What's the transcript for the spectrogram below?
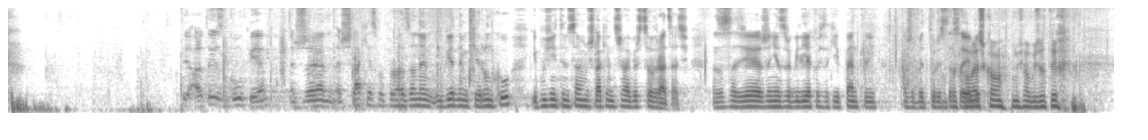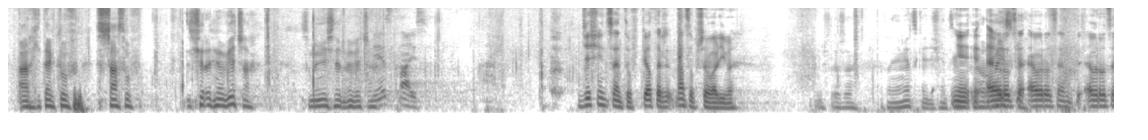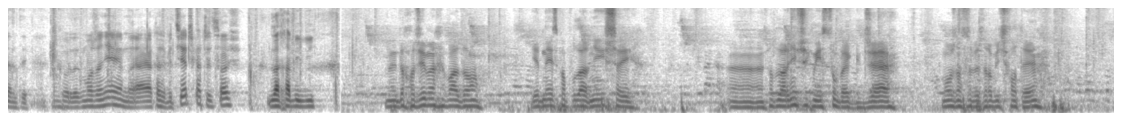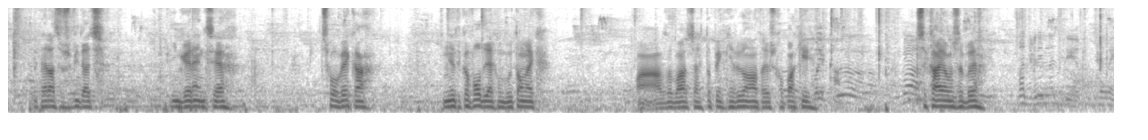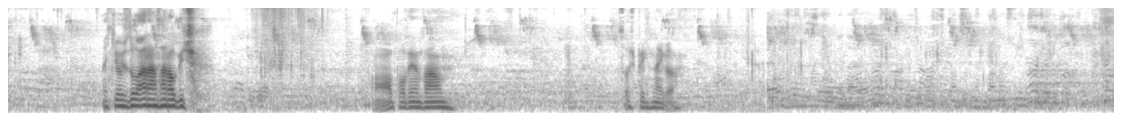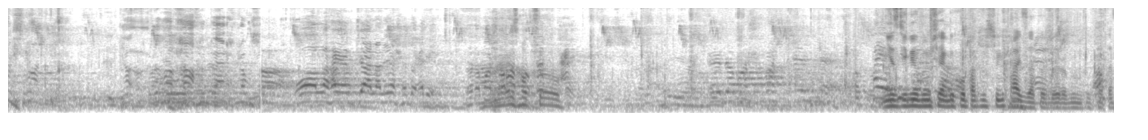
Ale to jest głupie, że szlak jest poprowadzony w jednym kierunku i później tym samym szlakiem trzeba wiesz co wracać. Na zasadzie, że nie zrobili jakoś takiej pętli, żeby turysta To sobie... koleżko musiał być do tych architektów z czasów średniowiecza. W sumie nie średniowiecza. Jest hajs. 10 centów. Piotr, na co przewalimy? Myślę, że to niemieckie 10 Nie, europejskie. euroce, eurocenty, eurocenty. Kurde, może nie wiem, no jakaś wycieczka czy coś dla Habibi. No i dochodzimy chyba do jednej z popularniejszej, e, popularniejszych miejscówek, gdzie można sobie zrobić foty. I teraz już widać ingerencję człowieka nie tylko wody, jaką był Tomek. A zobaczcie, jak to pięknie wygląda. To już chłopaki czekają, żeby jakiegoś dolara zarobić. O, powiem wam coś pięknego. والله يا رجال اللي يشهدوا عليه هذا ما شرف Nie zdziwiłbym się, jakby chłopaki chcieli hajs za to, że robimy tę fotę.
